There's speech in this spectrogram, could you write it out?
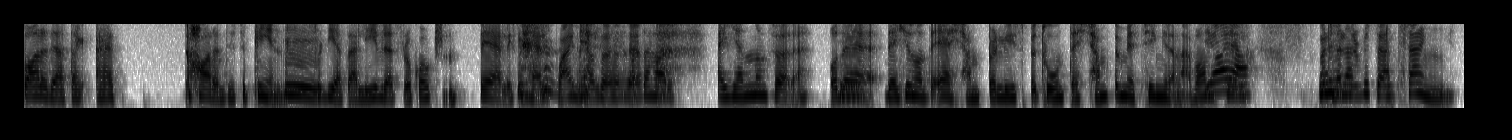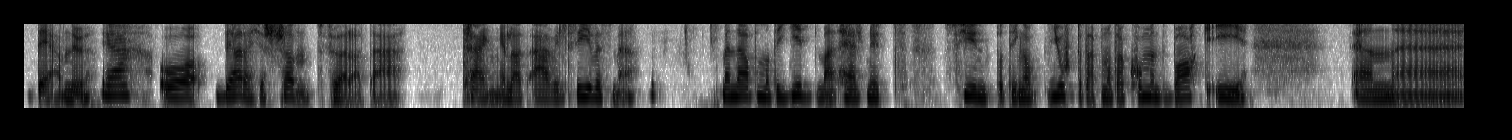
bare det at jeg, jeg har en disiplin fordi at jeg er livredd for å coache den. Det er liksom hele poenget. Ja, det- ja. At jeg, har, jeg gjennomfører. Og det, det er ikke sånn at det er kjempelysbetont, det er kjempemye tyngre enn jeg er vant Ja, til. Men Men jeg, jeg trenger det nå. ja. Og det har jeg ikke skjønt før at jeg trenger, eller at jeg vil trives med. Men det har på en måte gitt meg et helt nytt syn på ting, og gjort at jeg på en måte har kommet tilbake i en eh,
